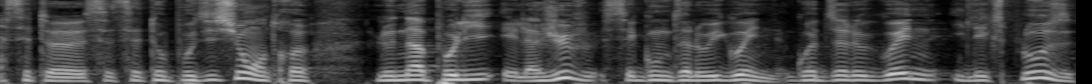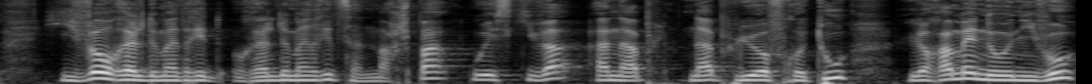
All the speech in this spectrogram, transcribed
cette, cette, opposition entre le Napoli et la Juve, c'est Gonzalo Higuain. Gonzalo Higuain, il explose, il va au Real de Madrid. Au Real de Madrid, ça ne marche pas. Où est-ce qu'il va? À Naples. Naples lui offre tout, le ramène au haut niveau,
